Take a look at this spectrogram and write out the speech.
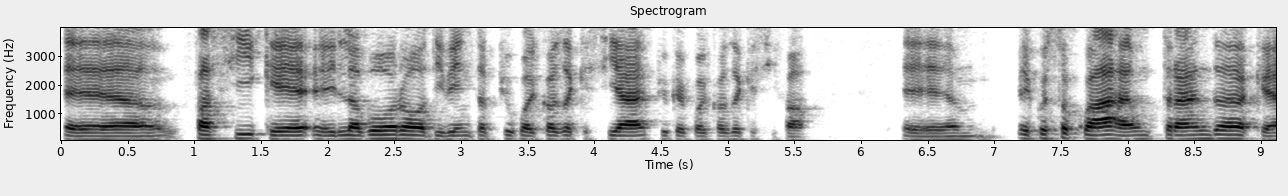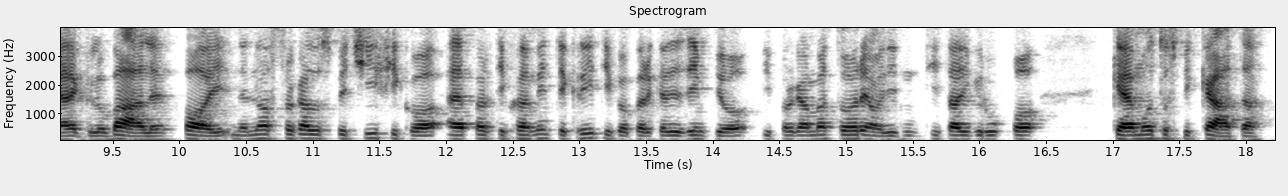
eh, fa sì che il lavoro diventa più qualcosa che si è più che qualcosa che si fa. E, ehm, e, questo qua è un trend che è globale. Poi nel nostro caso specifico è particolarmente critico perché ad esempio i programmatori hanno un'identità di gruppo che è molto spiccata.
